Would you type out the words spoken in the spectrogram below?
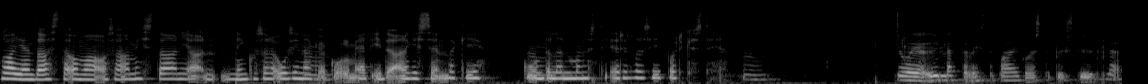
laajentaa sitä omaa osaamistaan ja niin kun saada uusia Mm. näkökulmia. Et itse ainakin sen takia kuuntelen monesti erilaisia podcasteja. Mm. Joo, ja yllättävistä paikoista pystyy kyllä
